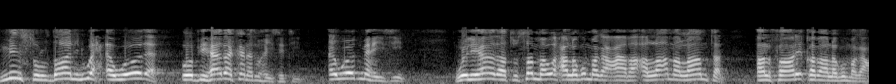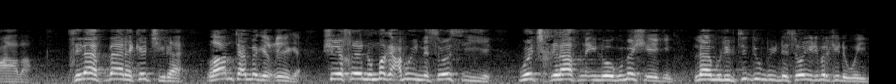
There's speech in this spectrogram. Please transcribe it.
min suldaanin wax awooda oo bihaadaa kanaad u haysatiin awood ma haysiin. Walihaadaa tusamaa waxaa lagu magacaabaa allaama laamtan alfaariqa baa lagu magacaabaa. Khilaaf baana ka jira laamta magaceega sheekheennu magac buu ina soo siiyey wej khilaafna inooguma sheegin. Laamulibtidun buu ina soo yidhi markii dhoweyd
